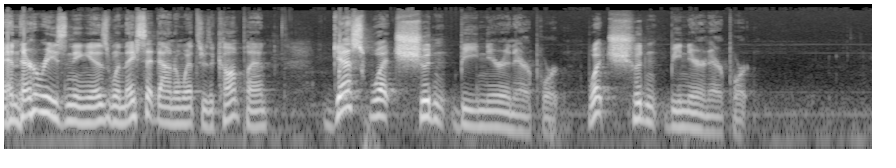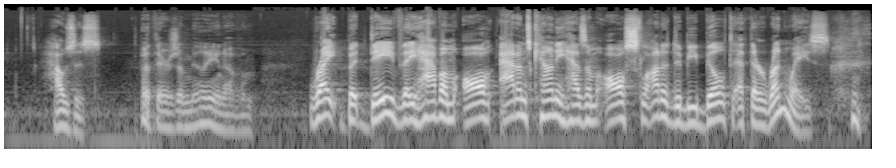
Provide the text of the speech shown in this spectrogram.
And their reasoning is when they sat down and went through the comp plan, guess what shouldn't be near an airport? What shouldn't be near an airport? Houses. But there's a million of them. Right, but Dave, they have them all. Adams County has them all slotted to be built at their runways.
